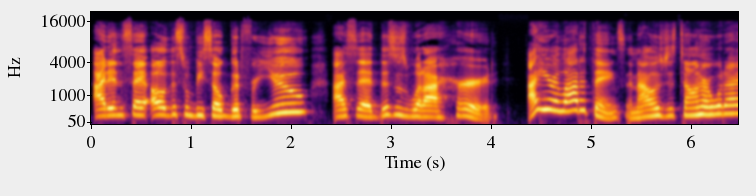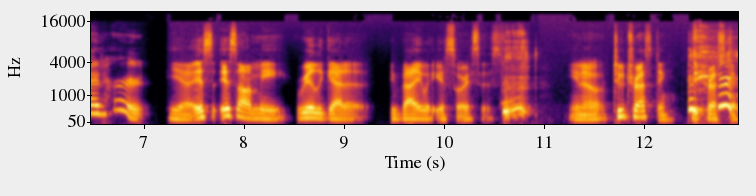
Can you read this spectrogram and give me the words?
I didn't say, oh, this would be so good for you. I said, this is what I heard. I hear a lot of things, and I was just telling her what I had heard. Yeah, it's it's on me. Really gotta evaluate your sources. You know, too trusting. Too trusting.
